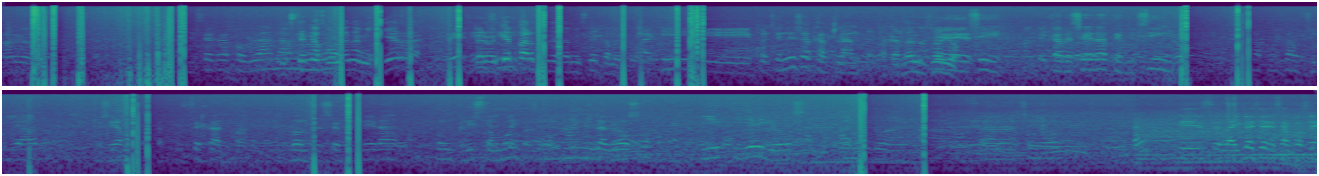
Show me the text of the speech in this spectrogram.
barrio de La Mixteca poblana. Mixteca mi tierra. Sí, sí, ¿Pero en qué parte de la Mixteca, maestro? Aquí pertenece a Catlán. A Carlán de Osorio. Eh, sí, cabecera Tehuicingo, es una junta auxiliar que se llama Santa Cruz Tejalpa, donde se venera un Cristo muy, muy milagroso y, y ellos han ido a, a venerar al Señor. Es la iglesia de San José.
